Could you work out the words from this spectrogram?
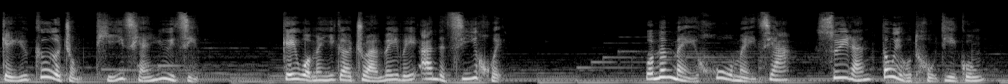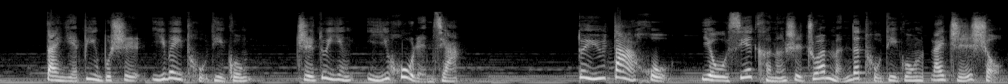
给予各种提前预警，给我们一个转危为安的机会。我们每户每家虽然都有土地公，但也并不是一位土地公只对应一户人家。对于大户，有些可能是专门的土地公来值守，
